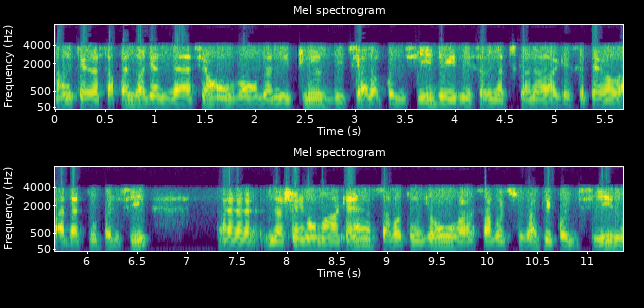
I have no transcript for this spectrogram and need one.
Donc, euh, certaines organisations vont donner plus d'outils à leurs policiers, des, services de psychologues, etc., adaptés aux policiers. Euh, le chaînon manquant, ça va toujours, ça va être souvent que les policiers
